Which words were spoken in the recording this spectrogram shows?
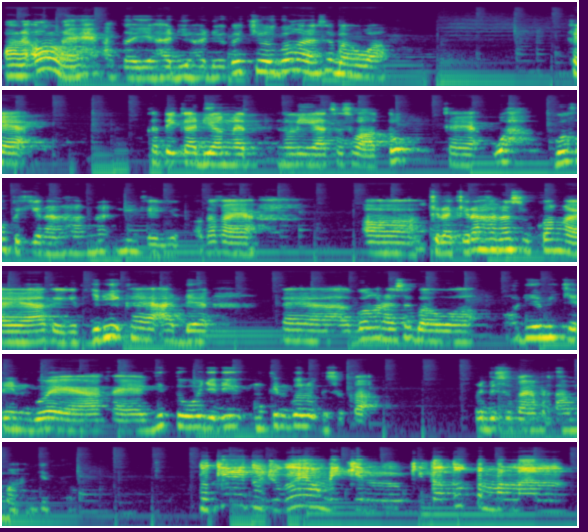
oleh-oleh atau ya hadiah-hadiah kecil gue ngerasa bahwa kayak ketika dia ngeliat ngeliat sesuatu kayak wah gue kepikiran Hana nih kayak gitu. Atau kayak uh, kira-kira Hana suka nggak ya? kayak gitu. Jadi kayak ada kayak gue ngerasa bahwa oh dia mikirin gue ya kayak gitu. Jadi mungkin gue lebih suka lebih suka yang pertama gitu. Mungkin itu juga yang bikin kita tuh temenan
